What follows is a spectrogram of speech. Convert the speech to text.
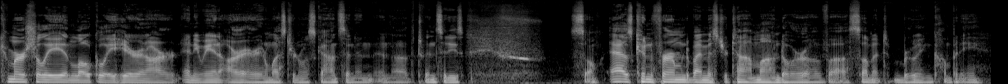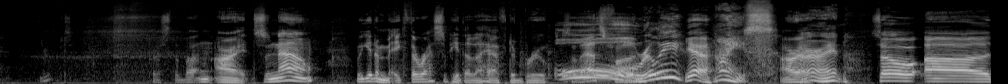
commercially and locally here in our, anyway, in our area in Western Wisconsin and, and uh, the Twin Cities. So, as confirmed by Mr. Tom Mondor of uh, Summit Brewing Company. Press the button. All right. So now we get to make the recipe that I have to brew. So that's fun. Oh, really? Yeah. Nice. All right. All right. So, uh,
